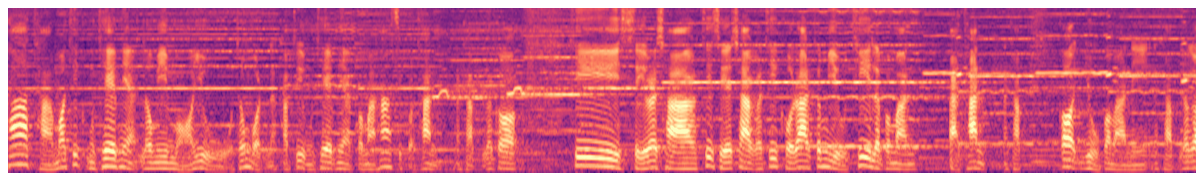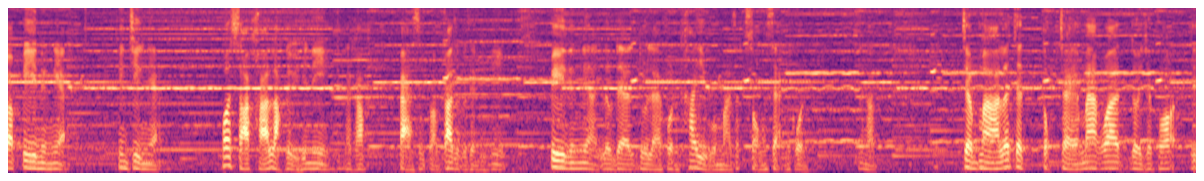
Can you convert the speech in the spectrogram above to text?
ถ้าถามว่าที่กรุงเทพเนี่ยเรามีหมออยู่ทั้งหมดนะครับที่กรุงเทพเนี่ยประมาณ 50 กว่าท่านนะครับแล้วก็ที่ศรีราชาที่ศรีราชากับที่โคราชก็มีอยู่ที่ละประมาณ 8 ท่านนะครับก็อยู่ประมาณนี้นะครับแล้วก็ปีหนึ่งเนี่ยจริงๆเนี่ยเพราะสาขาหลักอยู่ที่นี่นะครับ 80กว่า90%ที่นี่ปีหนึ่งเนี่ยเราดูแลคนไข้อยู่ประมาณสัก 2 0 0 0 0 0 คนนะครับจะมาแล้วจะตกใจมากว่าโดยเฉพาะจ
